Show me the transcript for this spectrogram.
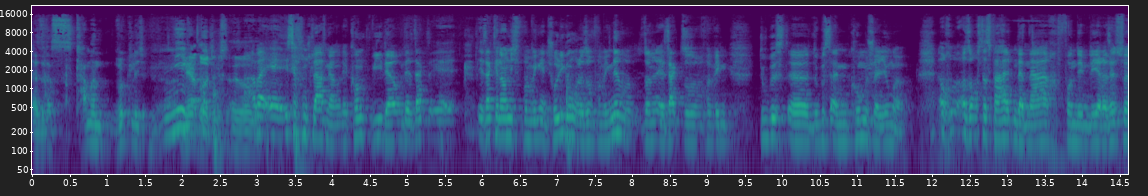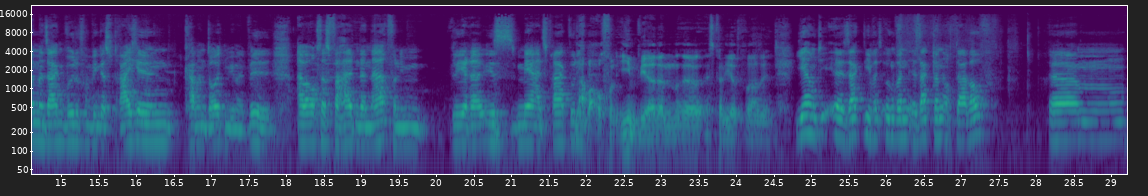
Also das kann man wirklich nee, mehrdeutig. Also aber er ist ja schon schlafen gegangen und er kommt wieder und er sagt, er, er sagt ja noch nicht von wegen Entschuldigung oder so, von wegen, ne, sondern er sagt so von wegen, du bist, äh, du bist ein komischer Junge. Auch, also auch das Verhalten danach von dem Lehrer, selbst wenn man sagen würde, von wegen das Streicheln kann man deuten, wie man will, aber auch das Verhalten danach von ihm Lehrer ist mehr als fragwürdig. Aber auch von ihm, wie er dann äh, eskaliert quasi. Ja, und er sagt jeweils irgendwann, er sagt dann auch darauf, ähm,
